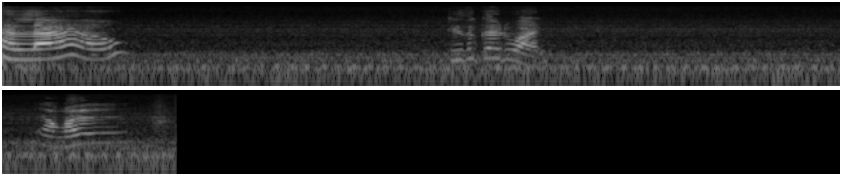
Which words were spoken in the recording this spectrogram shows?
Hello. Do the good one. Hello.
